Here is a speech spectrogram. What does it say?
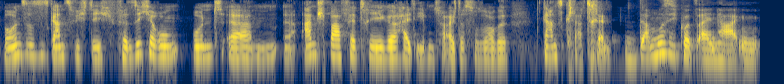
Bei uns ist es ganz wichtig, Versicherung und ähm, Ansparverträge halt eben zur Altersvorsorge ganz klar trennen. Da muss ich kurz einhaken.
